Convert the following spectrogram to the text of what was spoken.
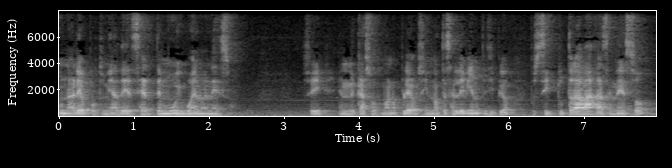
un área de oportunidad de serte muy bueno en eso. ¿sí? En el caso manopleo, si no te sale bien al principio, pues si tú trabajas en eso,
